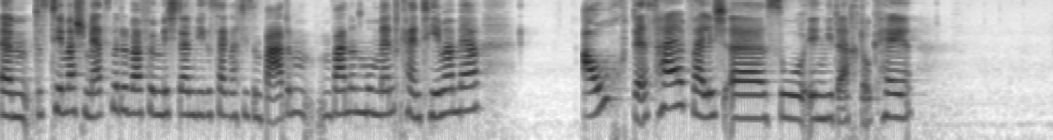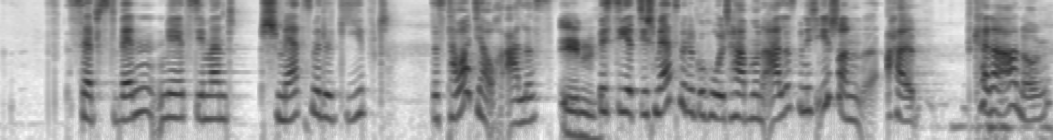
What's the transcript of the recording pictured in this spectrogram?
Ähm, das Thema Schmerzmittel war für mich dann, wie gesagt, nach diesem Badewannen-Moment kein Thema mehr. Auch deshalb, weil ich äh, so irgendwie dachte, okay, selbst wenn mir jetzt jemand Schmerzmittel gibt, das dauert ja auch alles. eben. Bis die jetzt die Schmerzmittel geholt haben und alles, bin ich eh schon halb, keine Ahnung.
